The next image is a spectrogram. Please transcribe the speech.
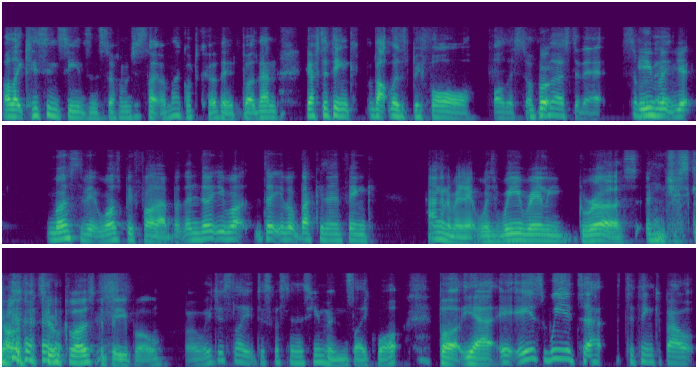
or like kissing scenes and stuff. I'm just like, oh my god, COVID. But then you have to think that was before all this stuff. But Most of it, some Even of it. yeah, most of it was before that. But then don't you don't you look back and then think, hang on a minute, was we really gross and just got too close to people? Are we just like disgusting as humans? Like what? But yeah, it is weird to to think about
